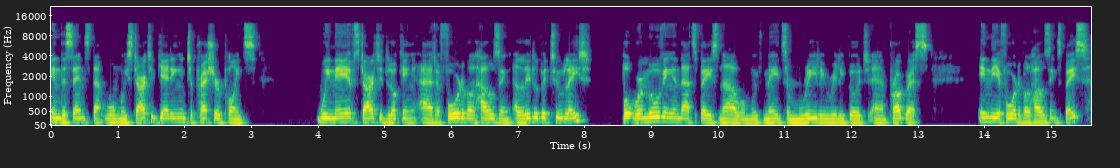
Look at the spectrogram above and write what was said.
in the sense that when we started getting into pressure points we may have started looking at affordable housing a little bit too late but we're moving in that space now and we've made some really really good um, progress in the affordable housing space.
